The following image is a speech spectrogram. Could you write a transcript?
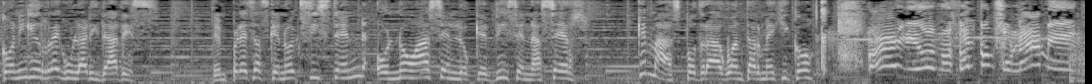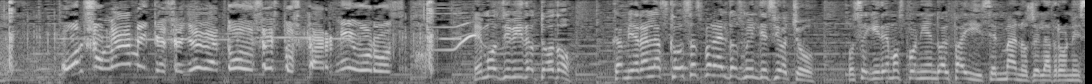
con irregularidades. Empresas que no existen o no hacen lo que dicen hacer. ¿Qué más podrá aguantar México? ¡Ay Dios, nos falta un tsunami! Un tsunami que se lleve a todos estos carnívoros. Hemos vivido todo. ¿Cambiarán las cosas para el 2018 o seguiremos poniendo al país en manos de ladrones?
